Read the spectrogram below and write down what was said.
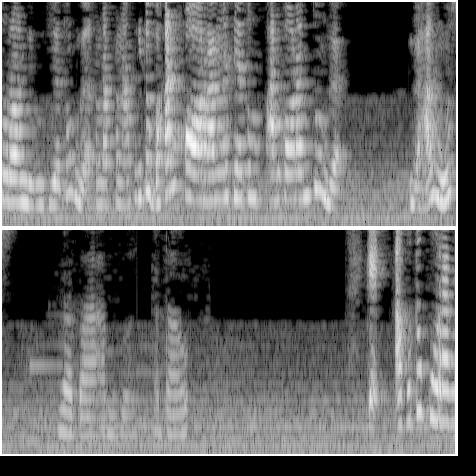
surrounding dia tuh nggak kenapa-kenapa gitu. Bahkan koran aja tuh, koran tuh nggak nggak hangus. nggak paham gue nggak tahu kayak aku tuh kurang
